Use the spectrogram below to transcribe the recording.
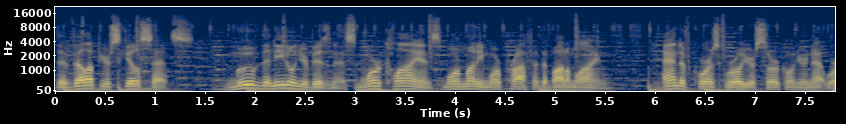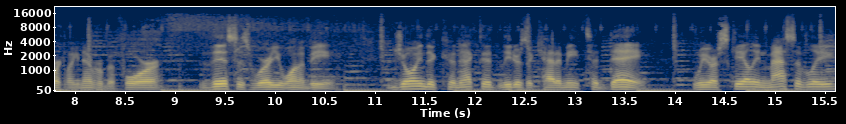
develop your skill sets, move the needle in your business, more clients, more money, more profit, the bottom line, and of course, grow your circle and your network like never before, this is where you want to be. Join the Connected Leaders Academy today. We are scaling massively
